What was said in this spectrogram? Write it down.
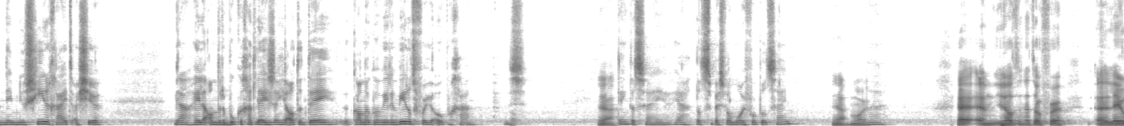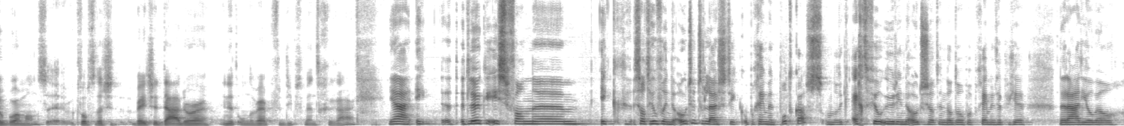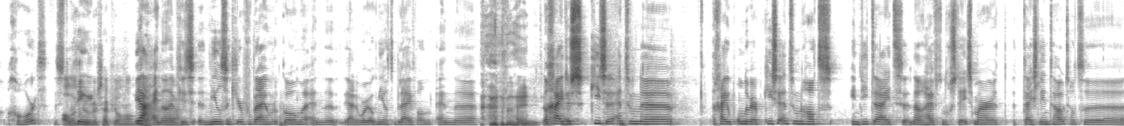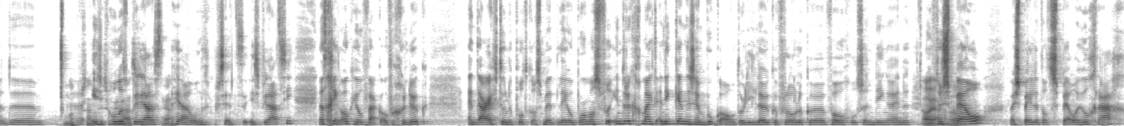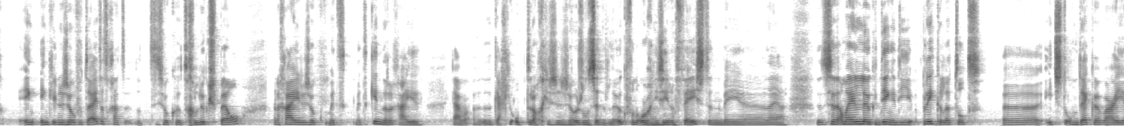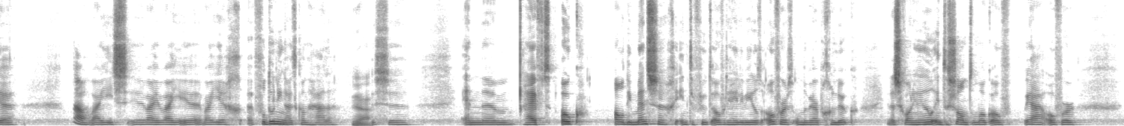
neem nieuwsgierigheid. Als je ja, hele andere boeken gaat lezen dan je altijd deed, kan ook wel weer een wereld voor je opengaan. Dus Ja, ik denk dat, zij, eh, ja, dat ze best wel een mooi voorbeeld zijn. ja mooi. Eh, Ja, en je had het net over Leo Bormans. Eh, klopt het dat je een beetje daardoor in het onderwerp verdiept bent geraakt? Ja, ik, het, het leuke is van... ehm, ik zat heel veel in de auto. Toen luisterde ik op een gegeven moment podcasts. Omdat ik echt veel uren in de auto zat. En dan op een gegeven moment heb je de radio wel gehoord. Dus Alle ging ik, nummers heb je al dan. ja, en dan heb je Niels een keer voorbij horen komen. En eh, ja, daar word je ook niet altijd blij van. En eh, nee, niet dan ga je dus kiezen. En toen eh, dan ga je op onderwerp kiezen. En toen had in die tijd... Nou, hij heeft het nog steeds. Maar Thijs Lindhout had eh, de 100% eh, ins- 100%, ja, inspiratie. ja. 100% inspiratie. Dat ging ook heel vaak over geluk. En daar heeft toen de podcast met Leo Bormans veel indruk gemaakt. En ik kende zijn boeken al door die leuke, vrolijke vogels en dingen. En een, Oh ja. een spel. Wij spelen dat spel heel graag. Eén één keer in zoveel tijd. Dat, gaat, dat is ook het geluksspel. Maar dan ga je dus ook met, met de kinderen ga je. Ja, dan krijg je opdrachtjes en zo. Dat is ontzettend leuk. Van organiseer een feest. En dan ben je, eh, nou ja. Dat zijn allemaal hele leuke dingen die prikkelen tot eh, iets te ontdekken waar je nou, waar je, iets, eh, waar je, waar je, eh, waar je voldoening uit kan halen. Ja. Dus, eh, en ehm, hij heeft ook al die mensen geïnterviewd over de hele wereld over het onderwerp geluk. En dat is gewoon heel interessant om ook over, ja, over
